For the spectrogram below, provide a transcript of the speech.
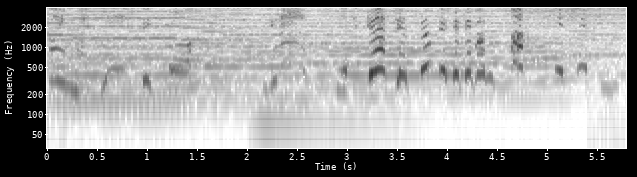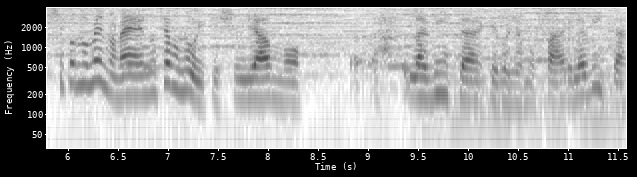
Ma è magnifico! Grazie, grazie a tutti, siete fantastici! Secondo me non, è, non siamo noi che scegliamo la vita che vogliamo fare, la vita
